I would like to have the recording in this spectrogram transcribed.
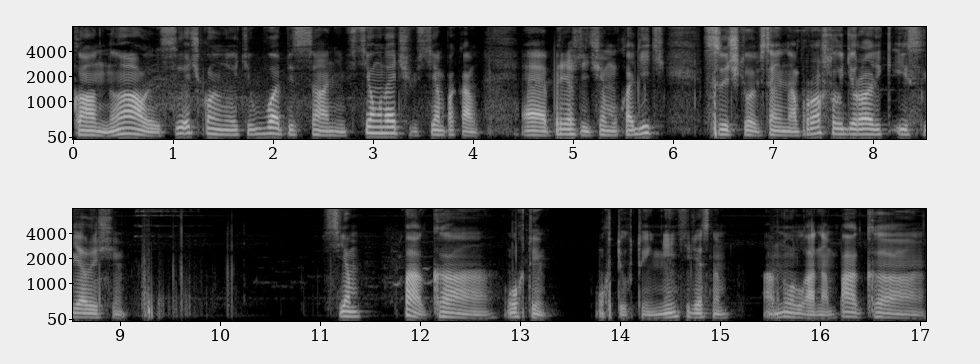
канал, и ссылочку на найти в описании. Всем удачи, всем пока. Э, прежде чем уходить, ссылочки в описании на прошлый видеоролик и следующий. Всем пока. Ух ты, ух ты, ух ты, мне интересно. А ну ладно, пока.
